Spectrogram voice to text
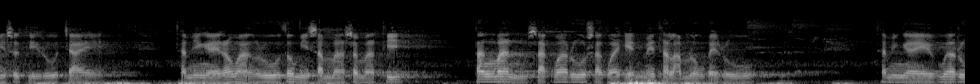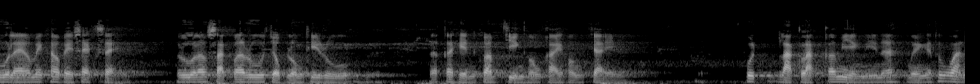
มีสติรู้ใจทำยังไงระหว่างรู้ต้องมีสัมมาสมาธิ ตั้งมั่น สักว่ารู้สักว่าเห็นไม่ถลำลงไปรู้ทำยังไงเมื่อรู้แล้วไม่เข้าไปแทรกแซงรู้แล้วสักว่ารู้จบลงที่รู้ แล้วก็เห็นความจริงของกายของใจ พูดหลักๆกก็มีอย่างนี้นะ เหมือนกันทุกวัน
